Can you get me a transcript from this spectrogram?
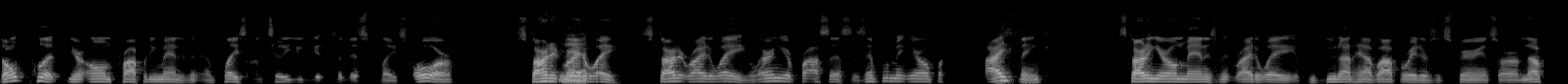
don't put your own property management in place until you get to this place or start it right away. Start it right away. Learn your processes. Implement your own pro- i think starting your own management right away if you do not have operators experience or enough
